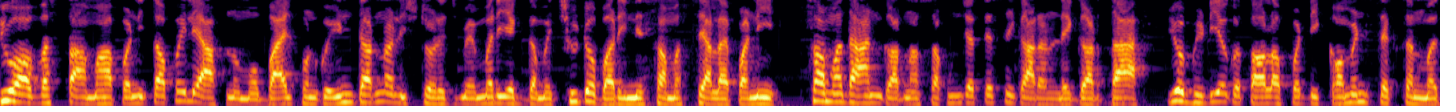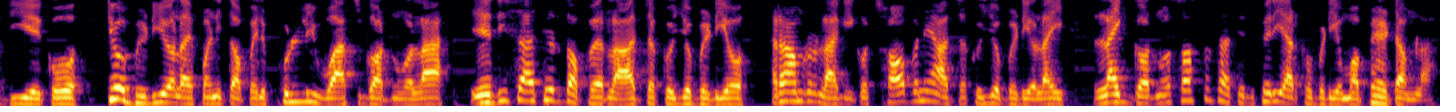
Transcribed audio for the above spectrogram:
त्यो अवस्थामा पनि तपाईँले आफ्नो मोबाइल फोनको इन्टरनल स्टोरेज मेमोरी एकदमै छिटो भरिने समस्यालाई पनि समाधान गर्न सक्नुहुन्छ। त्यसै कारणले गर्दा यो भिडियोको तलपट्टि कमेन्ट सेक्सनमा दिएको त्यो भिडियोलाई पनि तपाईँले फुल्ली वाच गर्नुहोला। यदि साथीहरू तपाईँहरूलाई आजको यो भिडियो राम्रो लागेको छ भने आजको यो भिडियोलाई लाइक गर्नुहोस्। सस्तो साथीहरू फेरि अर्को भिडियोमा भेटौँला।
